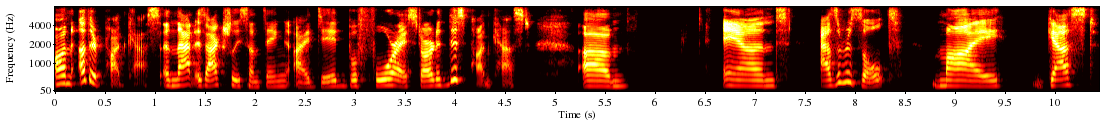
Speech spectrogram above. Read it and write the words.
on other podcasts and that is actually something i did before i started this podcast um, and as a result my guest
